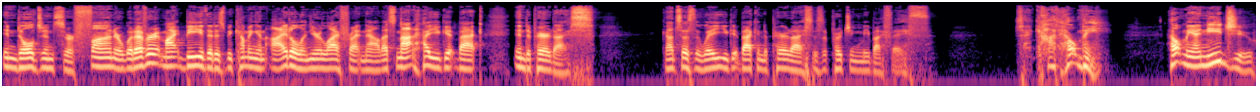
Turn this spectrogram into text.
indulgence or fun or whatever it might be that is becoming an idol in your life right now. That's not how you get back into paradise. God says the way you get back into paradise is approaching me by faith. Say, God, help me. Help me. I need you.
